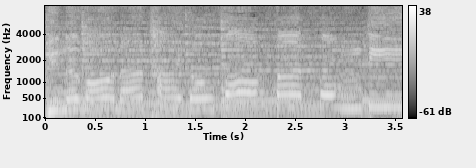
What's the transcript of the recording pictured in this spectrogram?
原谅我那态度仿佛疯癫，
